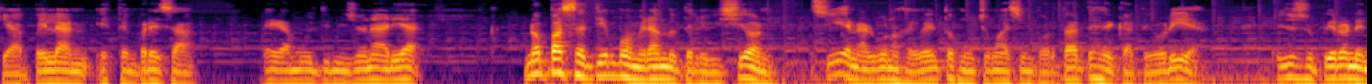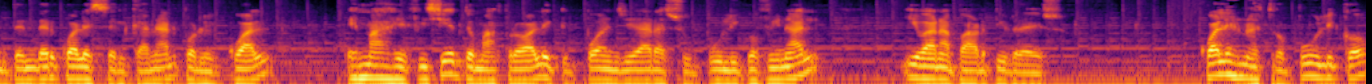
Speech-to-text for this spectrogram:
que apelan esta empresa mega multimillonaria no pasa tiempo mirando televisión, sí en algunos eventos mucho más importantes de categoría. Ellos supieron entender cuál es el canal por el cual es más eficiente o más probable que puedan llegar a su público final y van a partir de eso cuál es nuestro público,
